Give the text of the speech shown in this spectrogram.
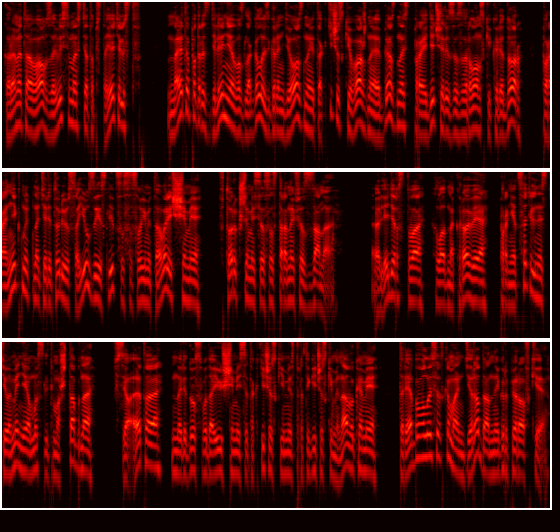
Кроме того, в зависимости от обстоятельств, На это подразделение возлагалась грандиозная и тактически важная обязанность пройти через Изерландский коридор, проникнуть на территорию Союза и слиться со своими товарищами, вторгшимися со стороны Физзана. Лидерство, хладнокровие, проницательность и умение мыслить масштабно – все это, наряду с выдающимися тактическими и стратегическими навыками, требовалось от командира данной группировки.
